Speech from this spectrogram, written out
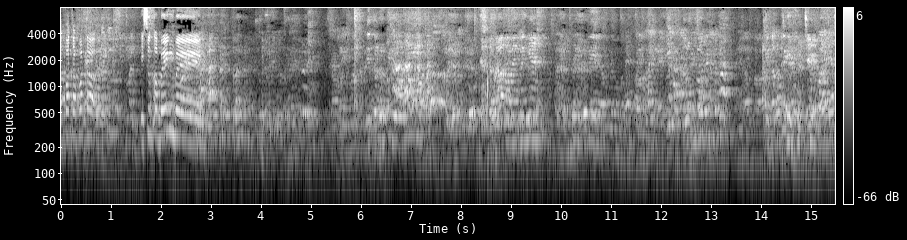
Foto, foto, foto. Isu ke beng beng. Itu Lutfi, Berapa bentengnya? Pilari, pilari,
